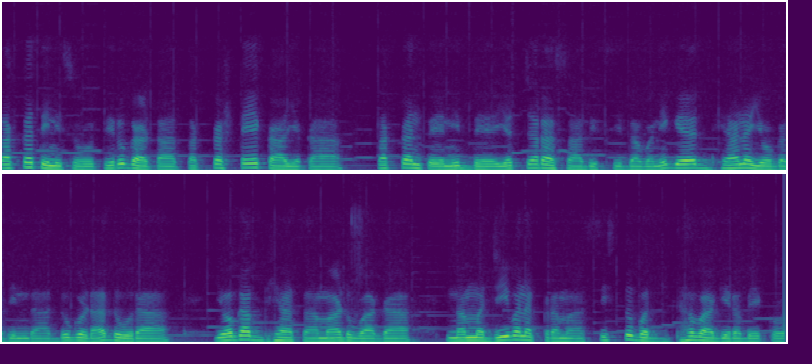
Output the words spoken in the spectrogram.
ತಕ್ಕ ತಿನಿಸು ತಿರುಗಾಟ, ತಕ್ಕಷ್ಟೇ ಕಾಯಕ, ತಕ್ಕಂತೆ ನಿದ್ದೆ ಎಚ್ಚರ ಸಾಧಿಸಿದವನಿಗೆ ಧ್ಯಾನ ಯೋಗದಿಂದ ದುಗುಡ ದೂರ. ಯೋಗಾಭ್ಯಾಸ ಮಾಡುವಾಗ ನಮ್ಮ ಜೀವನ ಕ್ರಮ ಶಿಸ್ತುಬದ್ಧವಾಗಿರಬೇಕು.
